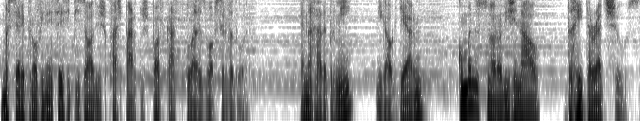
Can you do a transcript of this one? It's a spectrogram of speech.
uma série para ouvir em seis episódios que faz parte dos Podcast Plus do Observador. É narrada por mim, Miguel Guilherme, com banda sonora original de Rita Red Shoes.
